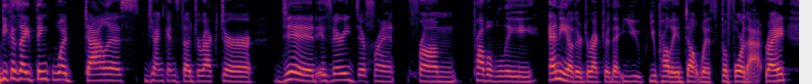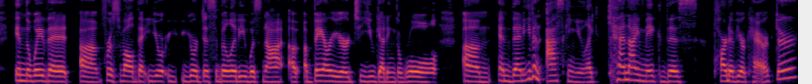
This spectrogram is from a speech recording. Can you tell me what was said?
because I think what Dallas Jenkins, the director, did is very different from probably any other director that you you probably had dealt with before that, right? In the way that, um, first of all, that your your disability was not a, a barrier to you getting the role, um, and then even asking you like, can I make this part of your character?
